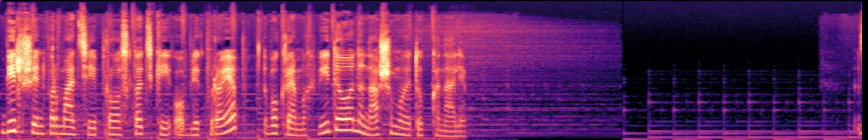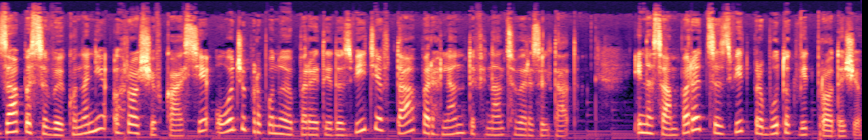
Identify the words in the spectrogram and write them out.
Більше інформації про складський облік РОЕП в окремих відео на нашому YouTube каналі. Записи виконані, гроші в касі. Отже, пропоную перейти до звітів та переглянути фінансовий результат. І насамперед це звіт прибуток від продажів,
